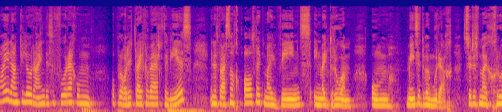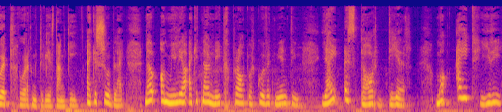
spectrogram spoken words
Baie dankie Lorraine, dis 'n voorreg om op Radio Tygerberg te wees en dit was nog altyd my wens en my droom om mense te bemoedig. So dis my groot voorreg om te wees. Dankie. Ek is so bly. Nou Amelia, ek het nou net gepraat oor COVID-19. Jy is daardeur. Maar uit hierdie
